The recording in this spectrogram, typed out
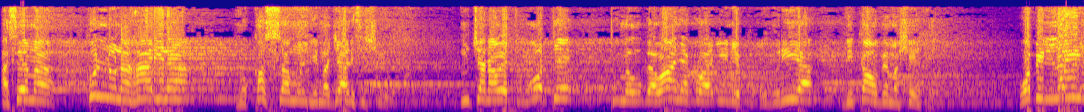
Asema kullu naharina mukassamun limajalisi shuyukh. Mchana wetu wote tumeugawanya kwa ajili ya kuhudhuria vikao vya mashekhe. Wa billail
